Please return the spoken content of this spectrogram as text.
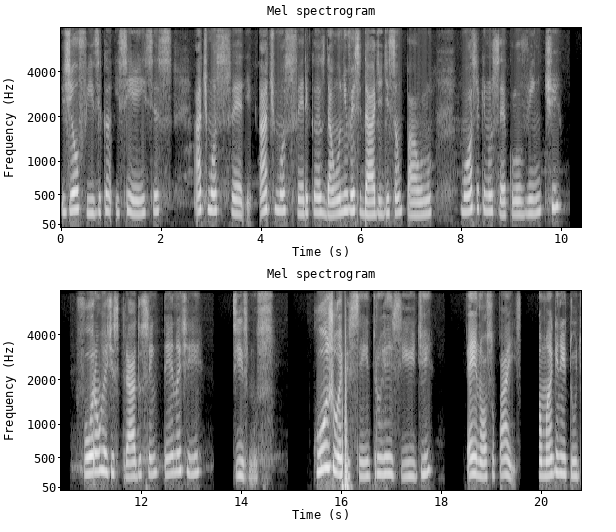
Geofísica e Ciências Atmosféricas da Universidade de São Paulo mostra que no século XX foram registrados centenas de sismos cujo epicentro reside em nosso país, com a magnitude,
